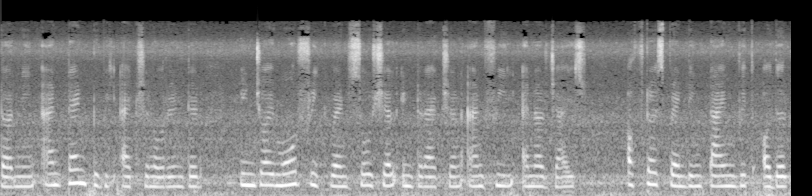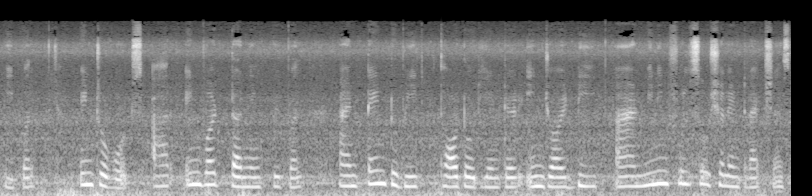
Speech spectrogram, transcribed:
turning and tend to be action oriented, enjoy more frequent social interaction and feel energized after spending time with other people. Introverts are inward turning people and tend to be thought oriented, enjoy deep and meaningful social interactions,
